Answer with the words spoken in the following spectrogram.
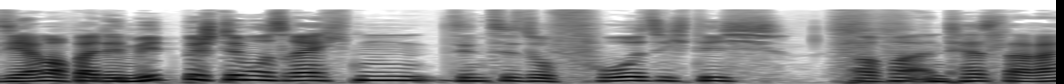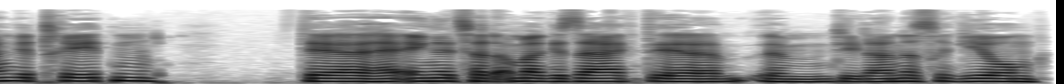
Sie haben auch bei den Mitbestimmungsrechten, sind Sie so vorsichtig auch mal an Tesla herangetreten. Der Herr Engels hat auch mal gesagt, der, ähm, die Landesregierung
